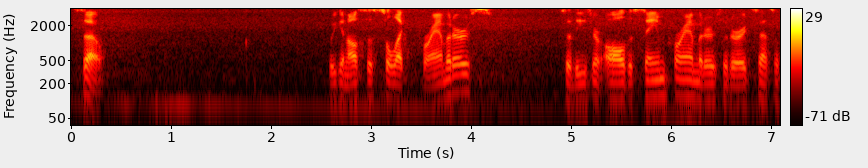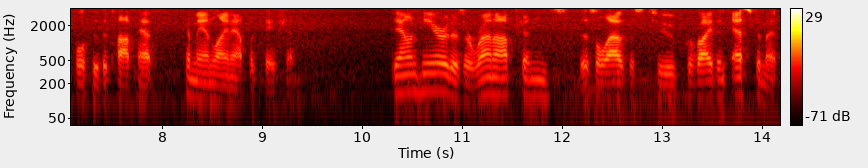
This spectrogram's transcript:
So, we can also select parameters. So these are all the same parameters that are accessible through the Top Hat command line application. Down here, there's a run options. This allows us to provide an estimate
